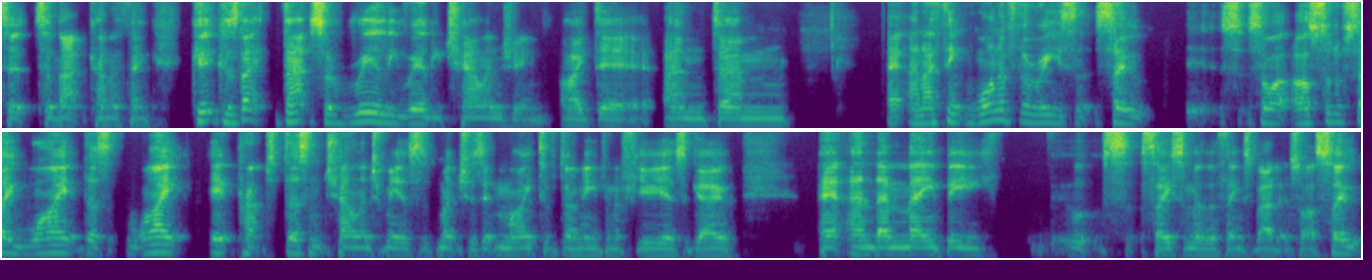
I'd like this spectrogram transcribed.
to, to that kind of thing. Because that that's a really really challenging idea. And um and i think one of the reasons so so i'll sort of say why it does why it perhaps doesn't challenge me as, as much as it might have done even a few years ago and then maybe say some other things about it as well. So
